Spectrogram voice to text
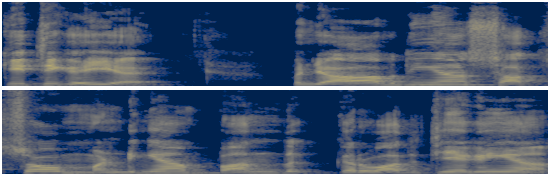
ਕੀਤੀ ਗਈ ਹੈ। ਪੰਜਾਬ ਦੀਆਂ 700 ਮੰਡੀਆਂ ਬੰਦ ਕਰਵਾ ਦਿੱਤੀਆਂ ਗਈਆਂ।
